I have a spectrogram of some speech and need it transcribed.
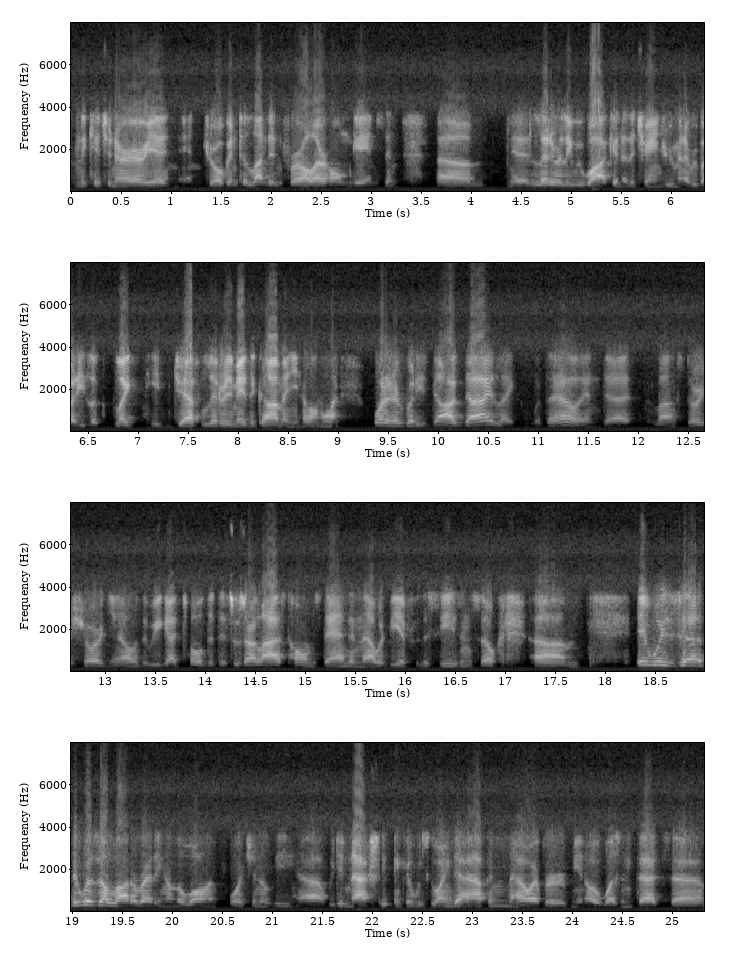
from the Kitchener area and, and drove into London for all our home games. And um, yeah, literally, we walk into the change room and everybody looked like he, Jeff literally made the comment, you know, what what did everybody's dog die? Like what the hell? And uh, long story short, you know, that we got told that this was our last home stand and that would be it for the season. So. Um, it was uh, there was a lot of writing on the wall. Unfortunately, uh, we didn't actually think it was going to happen. However, you know, it wasn't that uh,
